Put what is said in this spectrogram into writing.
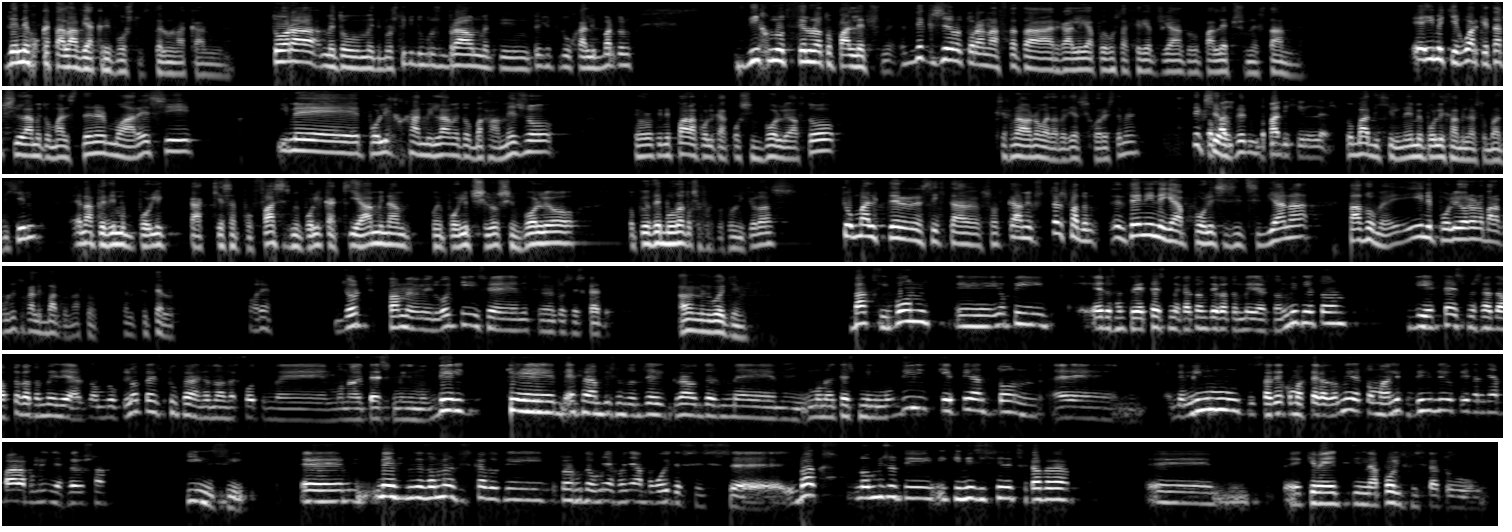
Δεν έχω καταλάβει ακριβώς το τι θέλουν να κάνουν. Τώρα με, το, με την προσθήκη του Bruce Brown, με την τέτοια του Χαλιμπάρτον, δείχνουν ότι θέλουν να το παλέψουν. Δεν ξέρω τώρα αν αυτά τα εργαλεία που έχουν στα χέρια τους για να το παλέψουν φτάνουν. Ε, είμαι και εγώ αρκετά ψηλά με τον Μάλστενερ, μου αρέσει. Είμαι πολύ χαμηλά με τον Μπαχαμέζο. Θεωρώ ότι είναι πάρα πολύ κακό συμβόλαιο αυτό. Ξεχνάω ονόματα, παιδιά, συγχωρέστε με. Δεν ξέρω. Το, δεν... το Buddy Hill, λες. Το Buddy Hill, ναι, είμαι πολύ χαμηλά στον Buddy Hill. Ένα παιδί με πολύ κακές αποφάσεις, με πολύ κακή άμυνα, με πολύ ψηλό συμβόλαιο το οποίο δεν μπορούν να το ξεφορτωθούν κιόλας. Και ο Μάλι Τέρνε έχει τα short comings. Τέλος πάντων, ε, δεν είναι για πολύ συζήτηση. Διάννα, θα δούμε. Είναι πολύ ωραίο να παρακολουθείς το Χαλιμπάρτον αυτό. Τέλος. Ωραία. George, πάμε με Μιλγόκι ή σε μην θες να προσθέσεις κάτι; Πάμε με Μιλγόκι. Bucks λοιπόν, ε, οι οποίοι έδωσαν τριετές με 102 εκατομμύρια στον Μίτλετον, διετές με 48 εκατομμύρια στον Μπρουκ Λόπες, του φέραν και τον αδερφό του με μονοετές minimum deal και έφεραν πίσω τον Jay Crowder με μονοετές minimum deal και πήραν τον ε, με minimum στα 2,7 εκατομμύρια τον Malik Beasley, ο ήταν μια πάρα πολύ ενδιαφέρουσα κίνηση. Ε, με δεδομένο φυσικά το ότι προέρχονται από μια χρονιά απογοήτευσης ε, οι Bucks, νομίζω ότι οι κινήσεις είναι ξεκάθαρα ε, ε, και με την απόλυση φυσικά του,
